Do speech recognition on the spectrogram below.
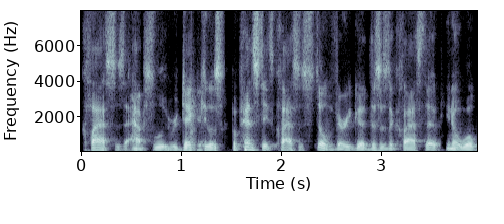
class is absolutely ridiculous, but Penn State's class is still very good. This is a class that, you know, will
